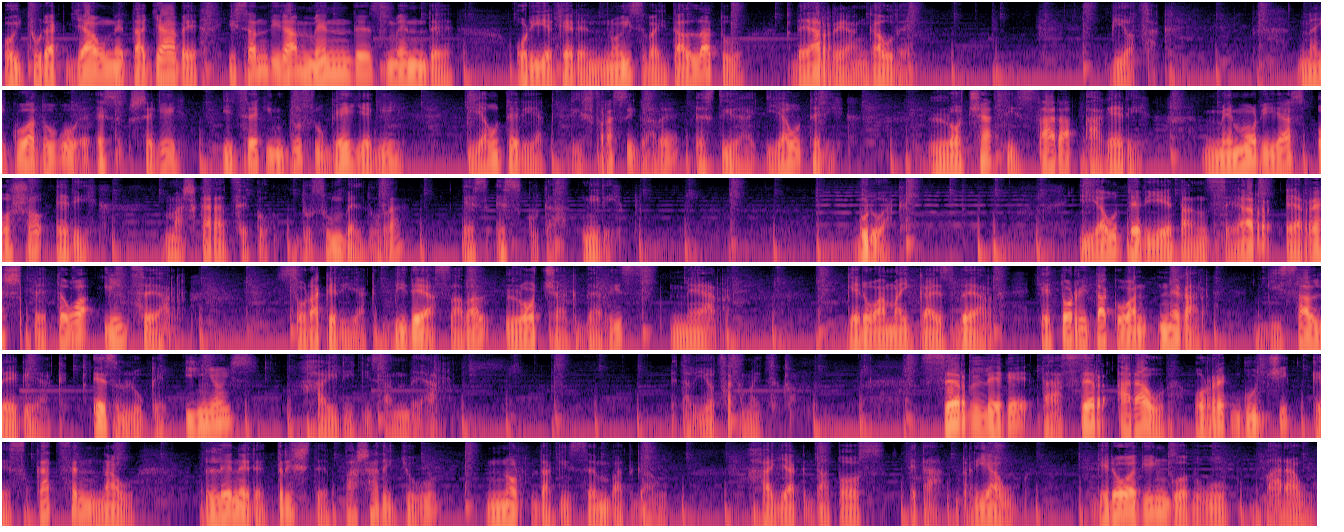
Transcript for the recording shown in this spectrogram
Oiturak jaun eta jabe izan dira mendez mende, horiek eren noizbait aldatu beharrean gaude. Biotzak. Nahikoa dugu ez segi, hitz egin duzu gehiegi, iauteriak disfrazik gabe ez dira iauteri. Lotxati zara ageri, memoriaz oso eri, maskaratzeko duzun beldurra ez ezkuta niri. Buruak. Iauterietan zehar errespetoa hiltzear. Zorakeriak bidea zabal lotxak berriz mehar. Gero amaika ez behar, etorritakoan negar, gizalegeak ez luke inoiz jairik izan behar. Eta bihotzak amaitzeko. Zer lege eta zer arau horrek gutxik kezkatzen nau, lehen ere triste pasa ditugu, nor daki zenbat gau. Jaiak datoz eta riau, gero egingo dugu barau.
